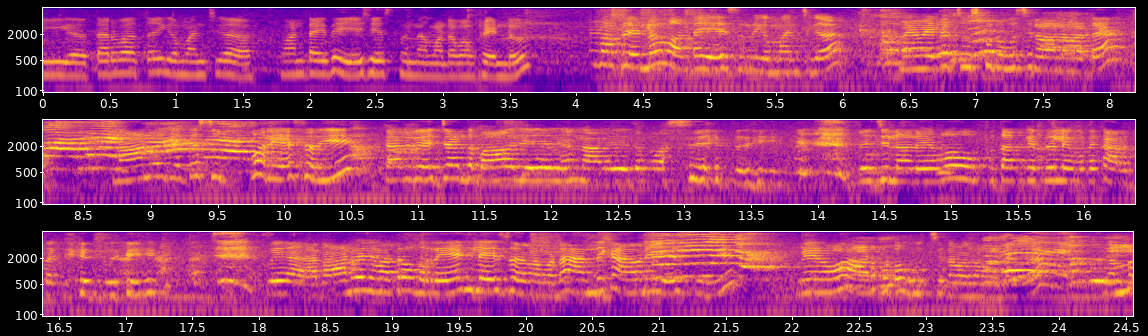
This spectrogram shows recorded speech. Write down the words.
ఇక తర్వాత ఇక మంచిగా వంట అయితే వేసేస్తుందన్నమాట మా ఫ్రెండ్. మా ఫ్రెండ్ వంట చేస్తుంది ఇక మంచిగా. మేమైతే చూసుకుంటూ కూర్చున్నాం అనమాట నాన్ వెజ్ అయితే సూపర్ చేస్తుంది. కానీ వెజ్ అంత బాగా చేయదు కానీ నాన్ వెజ్ అయితే మస్తు చేస్తుంది. వెజ్లోనేమో ఉప్పు తక్కువ అవుతుంది లేకపోతే కారం తక్కువ అవుతుంది నాన్ వెజ్ మాత్రం ఒక రేంజ్ లేస్తుంది అనమాట అందుకే ఆమెనే చేస్తుంది. మేము ఆడుకుంటూ కూర్చున్నాం అనమాట అమ్మ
